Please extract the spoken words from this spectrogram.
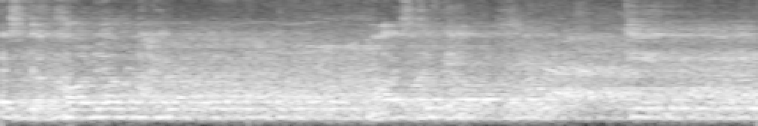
Mr. Cornell Knight. Voice to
